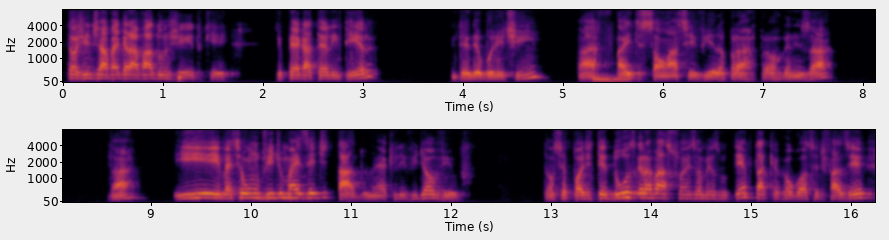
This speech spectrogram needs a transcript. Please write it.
Então a gente já vai gravar de um jeito que, que pega a tela inteira. Entendeu? Bonitinho. A, a Uhum. edição lá se vira para organizar, tá? E vai ser um vídeo mais editado, não é aquele vídeo ao vivo. Então você pode ter duas gravações ao mesmo tempo, tá? Que é o que eu gosto de fazer.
